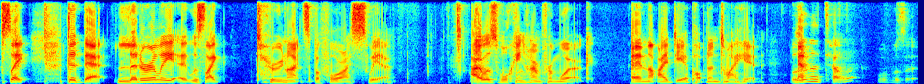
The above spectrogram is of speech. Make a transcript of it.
Sweet. Did that. Literally, it was like two nights before. I swear. I was walking home from work and the idea popped into my head. Was it Nutella? What was it?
